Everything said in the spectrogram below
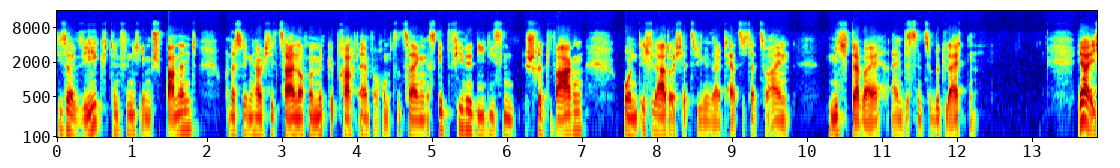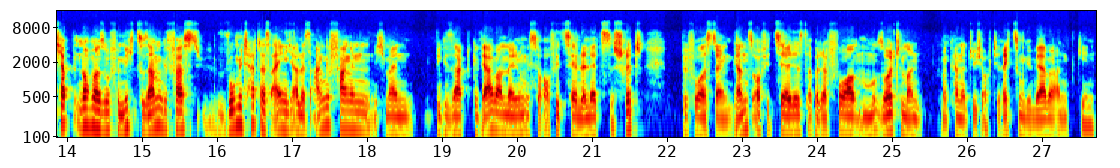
dieser Weg, den finde ich eben spannend und deswegen habe ich die Zahl nochmal mitgebracht, einfach um zu zeigen, es gibt viele, die diesen Schritt wagen und ich lade euch jetzt, wie gesagt, herzlich dazu ein, mich dabei ein bisschen zu begleiten. Ja, ich habe nochmal so für mich zusammengefasst, womit hat das eigentlich alles angefangen? Ich meine, wie gesagt, Gewerbeanmeldung ist der offizielle letzte Schritt, bevor es dann ganz offiziell ist, aber davor sollte man, man kann natürlich auch direkt zum Gewerbeamt gehen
